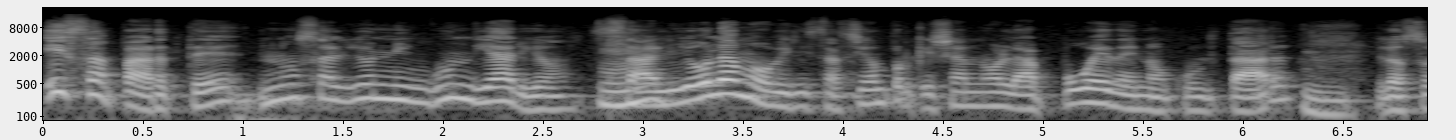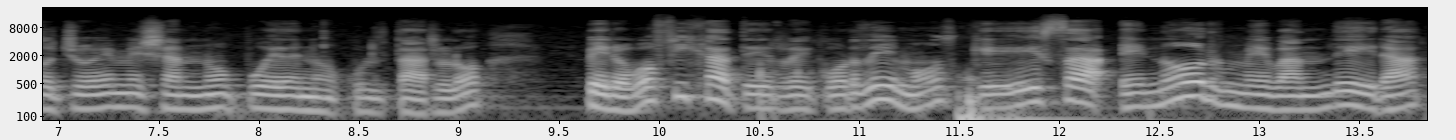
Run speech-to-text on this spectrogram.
esa parte no salió en ningún diario. Salió la movilización porque ya no la pueden ocultar. Los 8M ya no pueden ocultarlo pero vos fíjate, recordemos que esa enorme bandera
